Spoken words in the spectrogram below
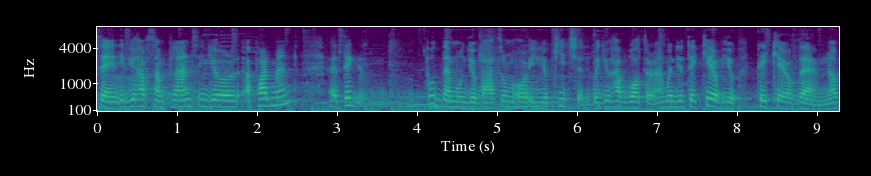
saying if you have some plants in your apartment, uh, take, put them on your bathroom or in your kitchen when you have water and when you take care of you take care of them no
